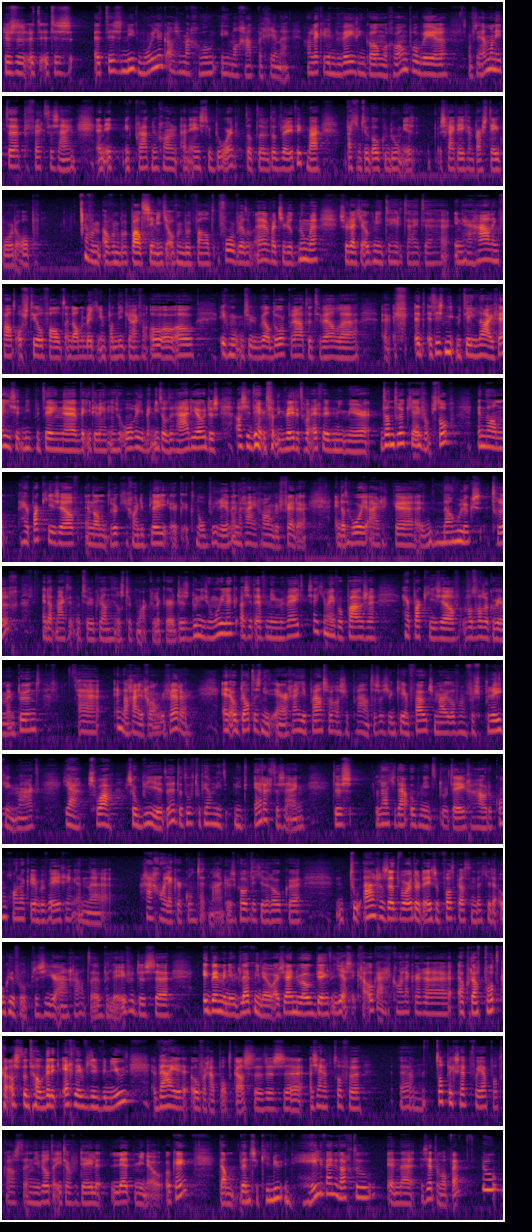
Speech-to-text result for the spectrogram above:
Dus het, het, is, het is niet moeilijk als je maar gewoon eenmaal gaat beginnen. Gewoon lekker in beweging komen, gewoon proberen. Hoeft helemaal niet uh, perfect te zijn. En ik, ik praat nu gewoon aan één stuk door, dat, dat weet ik. Maar wat je natuurlijk ook kunt doen is, schrijf even een paar steekwoorden op of een, of een bepaald zinnetje of een bepaald voorbeeld eh, wat je wilt noemen. Zodat je ook niet de hele tijd uh, in herhaling valt of stilvalt. En dan een beetje in paniek raakt van oh, oh, oh. Ik moet natuurlijk wel doorpraten. Terwijl uh, het, het, is niet meteen live. Hè? Je zit niet meteen bij iedereen in zijn oren. Je bent niet op de radio. Dus als je denkt van ik weet het gewoon echt even niet meer. Dan druk je even op stop. En dan herpak je jezelf. En dan druk je gewoon die play-knop weer in. En dan ga je gewoon weer verder. En dat hoor je eigenlijk nauwelijks terug. En dat maakt het natuurlijk wel een heel stuk makkelijker. Dus doe niet zo moeilijk. Als je het even niet meer weet, zet je hem even op pauze. Herpak je jezelf. Wat was ook alweer mijn punt? Uh, en dan ga je gewoon weer verder. En ook dat is niet erg. Hè? Je praat zoals je praat. Dus als je een keer een foutje maakt of een verspreking maakt, ja, zwa, zo so be. Hè? Dat hoeft ook helemaal niet, niet erg te zijn. Dus laat je daar ook niet door tegenhouden. Kom gewoon lekker in beweging en uh, ga gewoon lekker content maken. Dus ik hoop dat je er ook. Uh, toe aangezet wordt door deze podcast. En dat je er ook heel veel plezier aan gaat uh, beleven. Dus uh, ik ben benieuwd. Let me know. Als jij nu ook denkt, yes, ik ga ook eigenlijk gewoon lekker uh, elke dag podcasten. Dan ben ik echt eventjes benieuwd waar je over gaat podcasten. Dus als jij nog toffe um, topics hebt voor jouw podcast en je wilt er iets over delen, let me know. Oké? Dan wens ik je nu een hele fijne dag toe. En zet hem op, hè? Doei!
